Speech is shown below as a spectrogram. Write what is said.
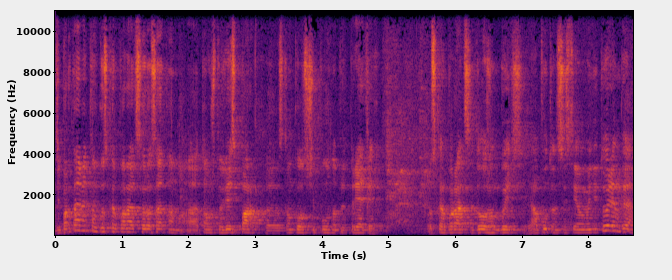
департаментом госкорпорации Росатом о том, что весь парк э, станков с ЧПУ на предприятиях госкорпорации должен быть опутан системой мониторинга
